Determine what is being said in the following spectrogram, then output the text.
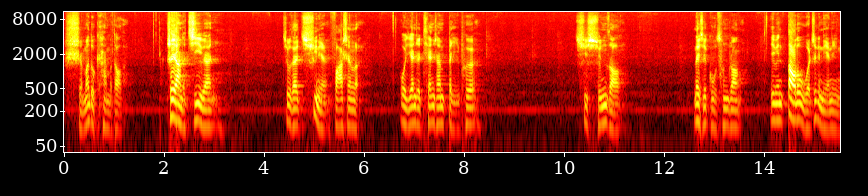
什么都看不到了。这样的机缘就在去年发生了。我沿着天山北坡。去寻找那些古村庄，因为到了我这个年龄，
